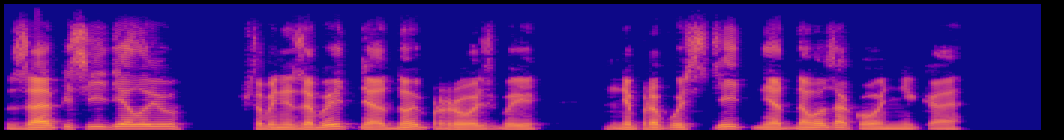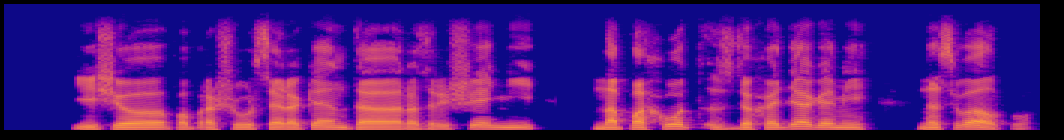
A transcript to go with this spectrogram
Записи делаю, чтобы не забыть ни одной просьбы, не пропустить ни одного законника. Еще попрошу сэра Кента разрешений на поход с доходягами на свалку,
